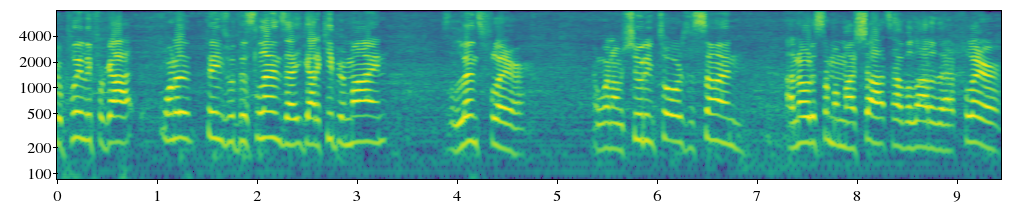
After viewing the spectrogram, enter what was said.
completely forgot. One of the things with this lens that you got to keep in mind is the lens flare. And when I'm shooting towards the sun, I notice some of my shots have a lot of that flare.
